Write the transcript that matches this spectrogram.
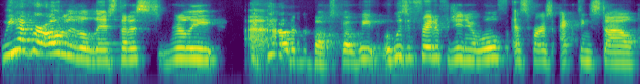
We have our own little list that is really uh, out of the box. But we Who's Afraid of Virginia Woolf, as far as acting style,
